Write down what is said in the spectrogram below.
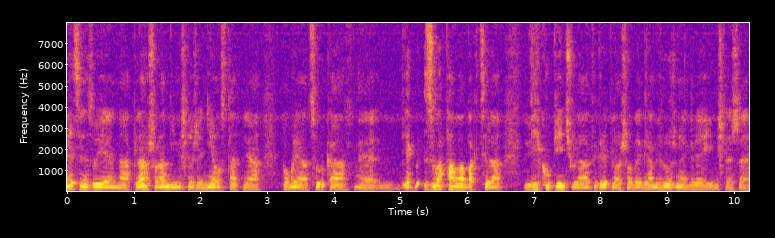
recenzuję na planszolandii, myślę, że nie ostatnia, bo moja córka e, jakby złapała bakcyla w wieku 5 lat, gry planszowe, gramy różne gry i myślę, że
